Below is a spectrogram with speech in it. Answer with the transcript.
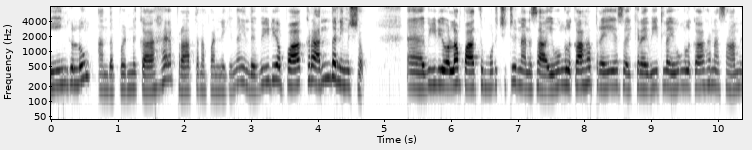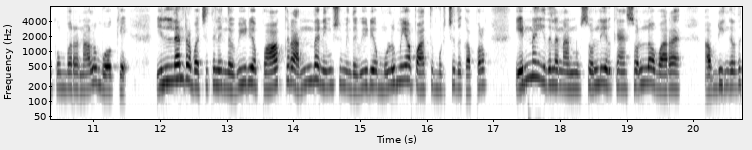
நீங்களும் அந்த பெண்ணுக்காக பிரார்த்தனை பண்ணிக்கோங்க. இந்த வீடியோ பார்க்குற அந்த நிமிஷம். வீடியோலாம் பார்த்து முடிச்சுட்டு நான் சா இவங்களுக்காக ப்ரேயர்ஸ் வைக்கிறேன். வீட்டில் இவங்களுக்காக நான் சாமி கும்பிட்றனாலும் ஓகே இல்லைன்ற பட்சத்தில் இந்த வீடியோ பார்க்குற அந்த நிமிஷம் இந்த வீடியோ முழுமையாக பார்த்து முடிச்சதுக்கப்புறம் என்ன இதில் நான் சொல்லியிருக்கேன் சொல்ல வரேன் அப்படிங்கிறது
